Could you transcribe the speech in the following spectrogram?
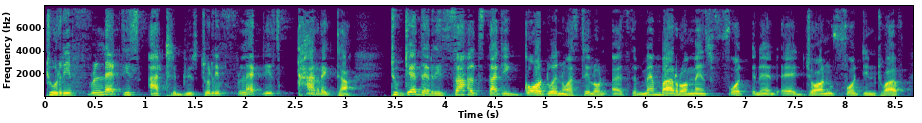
to reflect his attributes to reflect his character to get the results that he got when he was still on earth. Remember romans 4 uh, uh, john 14 12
